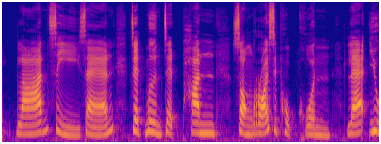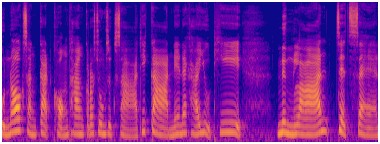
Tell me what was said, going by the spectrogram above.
10 ล้าน4แสน77,216 คน และอยู่นอกสังกัดของทางกระทรวงศึกษาธิการเนี่ยนะคะอยู่ที่ 1ล้าน7แสน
